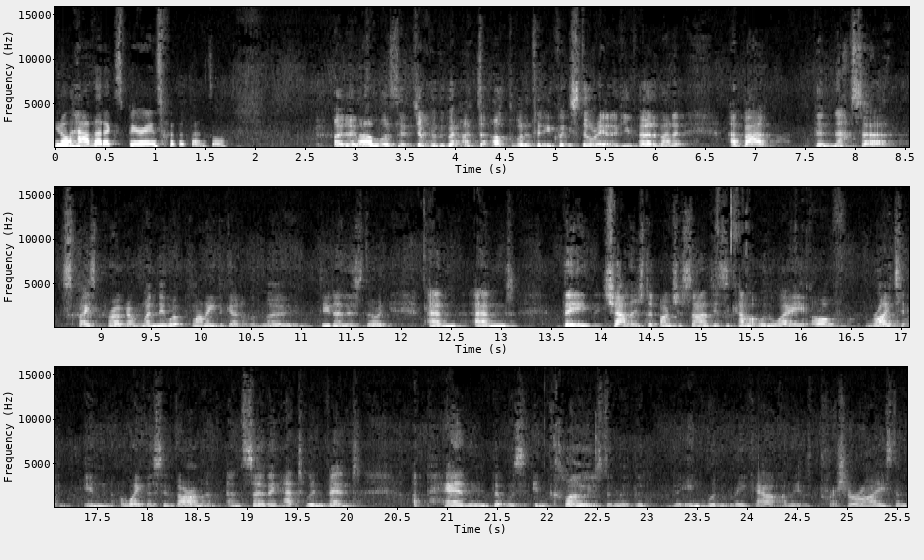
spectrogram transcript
you don't have that experience with a pencil. I don't um, want to jump in the I, I want to tell you a quick story. I don't know if you've heard about it about the NASA space program when they were planning to go to the moon. Do you know this story? And and they challenged a bunch of scientists to come up with a way of writing in a weightless environment. And so they had to invent a pen that was enclosed and that the, the ink wouldn't leak out and it was pressurized. And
